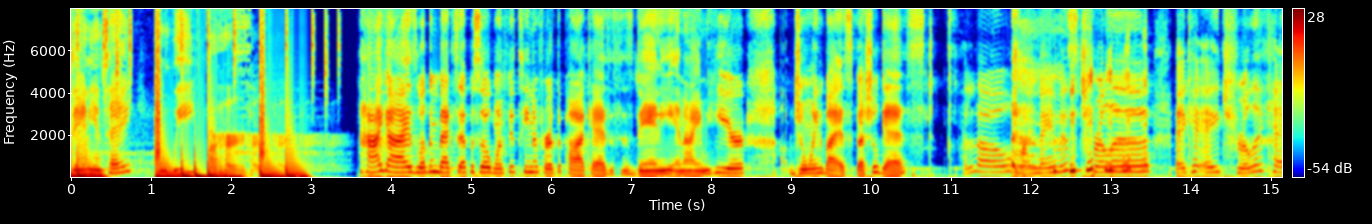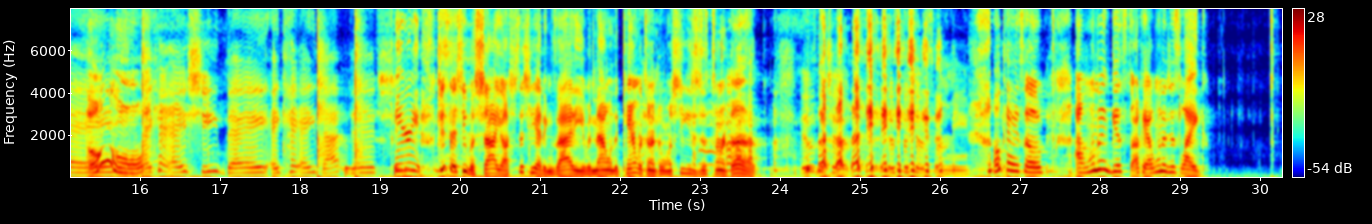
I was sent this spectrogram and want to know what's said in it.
Danny and Tay, and we are heard. Hi, guys. Welcome back to episode 115 of Heard the Podcast. This is Danny, and I am here uh, joined by a special guest. Hello, my name is Trilla, aka Trilla K, Oh. aka She They, aka that bitch. Period. She said she was shy, y'all. She said she had anxiety, but now when the camera turned on, she's just turned up. It was the chips. It's the chips for me. Okay, so I want to get started. Okay, I want to just like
